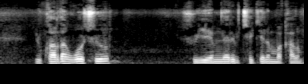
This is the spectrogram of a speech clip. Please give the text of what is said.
yukarıdan koşuyor. Şu yemleri bir çekelim bakalım.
